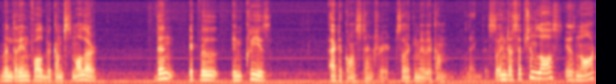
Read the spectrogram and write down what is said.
when the rainfall becomes smaller, then it will increase at a constant rate. So, it may become like this. So, interception loss is not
